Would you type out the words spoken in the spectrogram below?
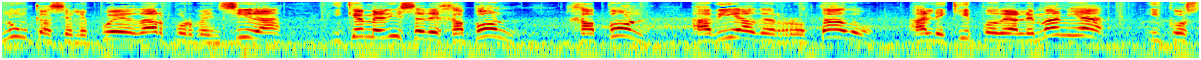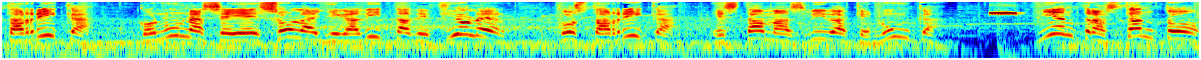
nunca se le puede dar por vencida. ¿Y qué me dice de Japón? Japón había derrotado al equipo de Alemania y Costa Rica con una sola llegadita de Fuller. Costa Rica está más viva que nunca. Mientras tanto,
